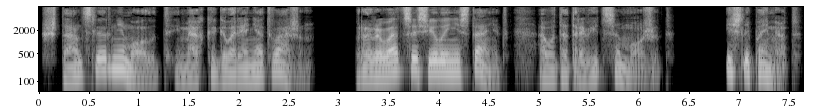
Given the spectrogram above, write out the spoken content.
Штанцлер не молод и, мягко говоря, не отважен. Прорываться силой не станет, а вот отравиться может, если поймет,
